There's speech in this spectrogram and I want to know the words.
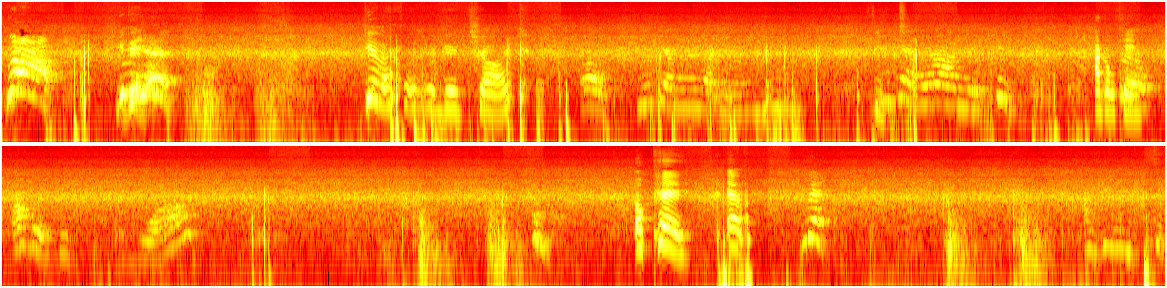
Go. Give me it. Give us a good shot. Oh, you can't land on your You can't land on your feet. I don't So, care. I'm going to what? Okay. And Next. I'm giving six.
